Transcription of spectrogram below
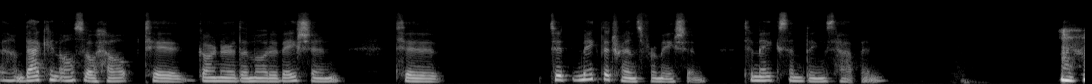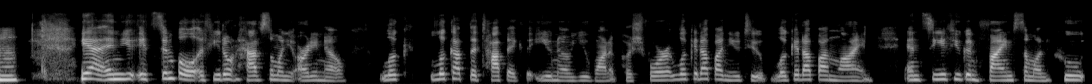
um, that can also help to garner the motivation to to make the transformation, to make some things happen. Mm-hmm. Yeah, and you, it's simple. If you don't have someone you already know, look look up the topic that you know you want to push for look it up on youtube look it up online and see if you can find someone who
